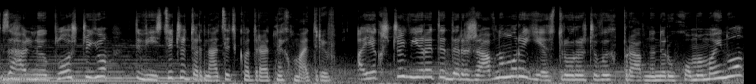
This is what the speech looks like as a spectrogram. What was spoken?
загальною площею 214 квадратних метрів. А якщо вірити державному реєстру речових прав на нерухоме майно,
